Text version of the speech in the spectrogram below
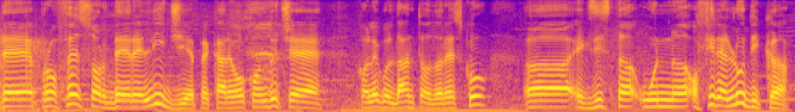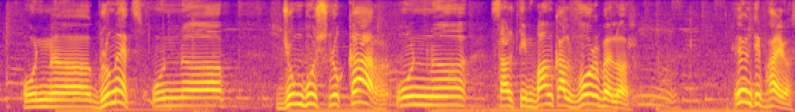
de profesor de religie pe care o conduce colegul Dan Teodorescu, uh, există un, o fire ludică, un uh, glumeț, un uh, jumbuș lucar, un saltimbanc al vorbelor. E un tip haios,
